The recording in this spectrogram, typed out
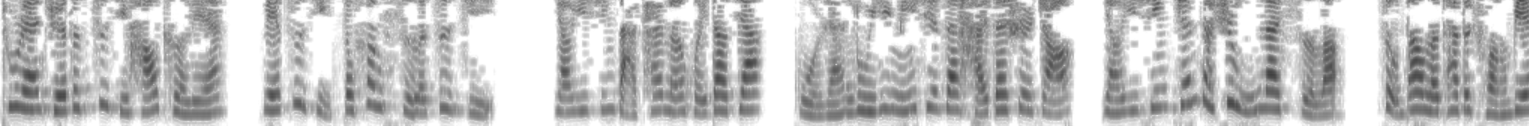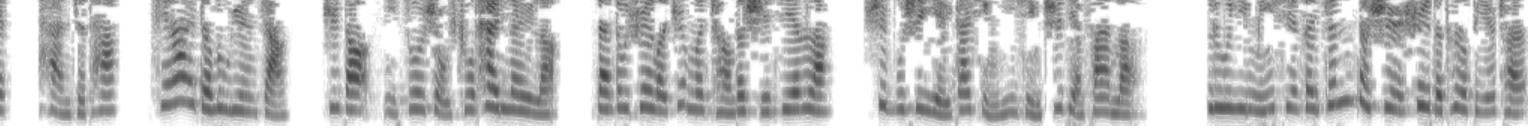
突然觉得自己好可怜，连自己都恨死了自己。姚一新打开门回到家，果然陆一鸣现在还在睡着。姚一新真的是无奈死了，走到了他的床边，喊着他：“亲爱的陆院长，知道你做手术太累了，但都睡了这么长的时间了，是不是也该醒一醒，吃点饭了？”陆一鸣现在真的是睡得特别沉，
